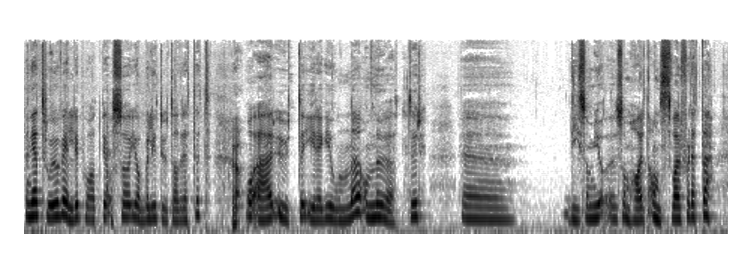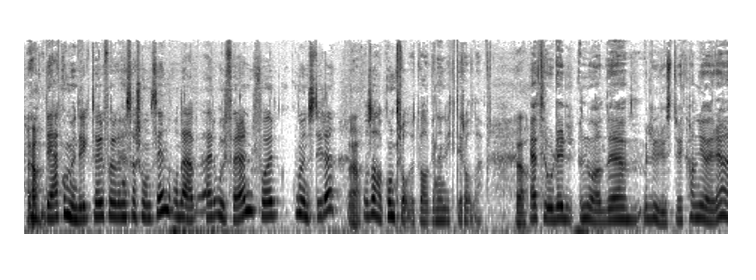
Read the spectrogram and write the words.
Men jeg tror jo veldig på at vi også jobber litt utadrettet. Ja. Og er ute i regionene og møter eh, de som, som har et ansvar for dette. Ja. Det er kommunedirektør for organisasjonen sin, og det er, er ordføreren for kommunestyret. Og så har kontrollutvalgene en viktig rolle. Jeg tror det, Noe av det lureste vi kan gjøre,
